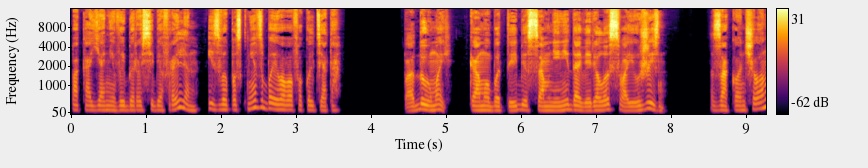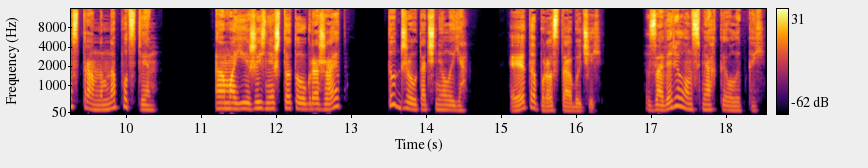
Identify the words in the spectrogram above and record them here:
пока я не выберу себе фрейлин из выпускниц боевого факультета. «Подумай, кому бы ты без сомнений доверила свою жизнь?» Закончил он странным напутствием. «А моей жизни что-то угрожает?» Тут же уточнила я. «Это просто обычай», — заверил он с мягкой улыбкой.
